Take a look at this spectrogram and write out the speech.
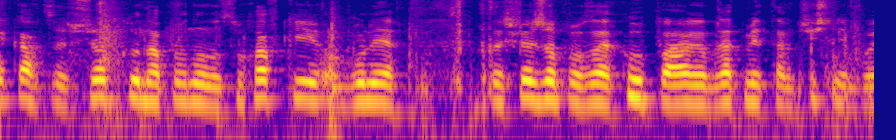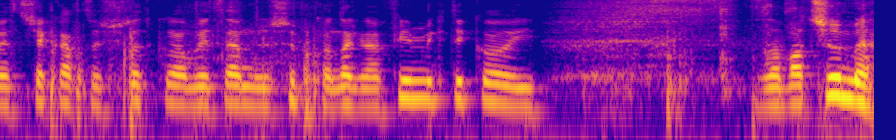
ciekaw co jest w środku, na pewno do słuchawki. Ogólnie to świeżo po zakupach, brat mnie tam ciśnie, bo jest ciekaw co jest w środku. Obiecałem że szybko nagram filmik tylko i zobaczymy.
